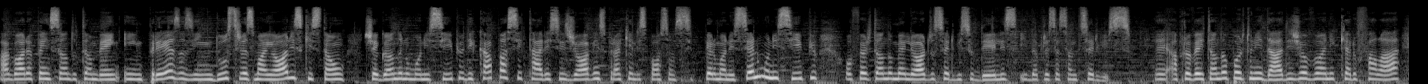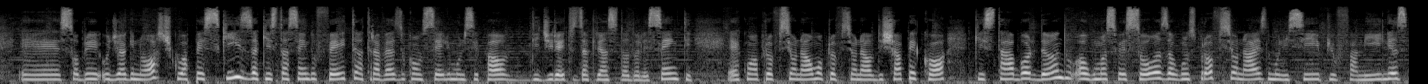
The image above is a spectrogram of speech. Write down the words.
agora pensando também em empresas e indústrias indústrias maiores que estão chegando no município de capacitar esses jovens para que eles possam permanecer no município, ofertando o melhor do serviço deles e da prestação de serviço. É, aproveitando a oportunidade, Giovanni, quero falar é, sobre o diagnóstico, a pesquisa que está sendo feita através do Conselho Municipal de Direitos da Criança e do Adolescente, é, com a profissional, uma profissional de Chapecó, que está abordando algumas pessoas, alguns profissionais do município, famílias.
